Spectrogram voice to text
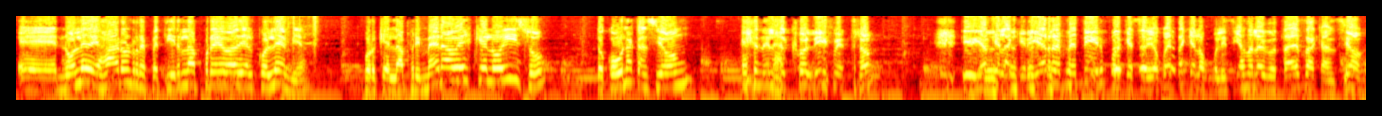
eh, no le dejaron repetir la prueba de alcoholemia, porque la primera vez que lo hizo, tocó una canción en el alcoholímetro y dijo que la quería repetir porque se dio cuenta que a los policías no les gustaba esa canción.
